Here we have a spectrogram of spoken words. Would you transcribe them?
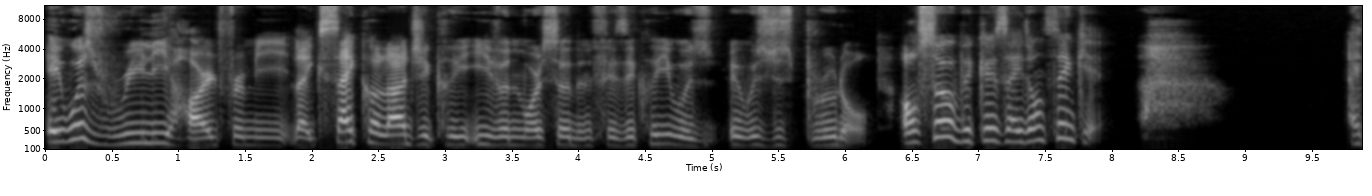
It was really hard for me, like psychologically even more so than physically. It was it was just brutal. Also because I don't think I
